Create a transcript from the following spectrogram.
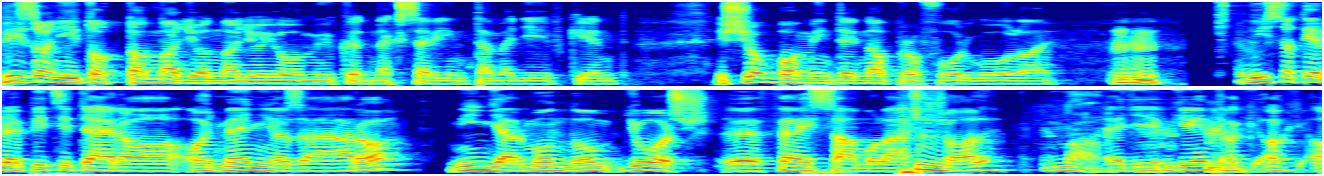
bizonyítottan nagyon-nagyon jól működnek szerintem egyébként. És jobban, mint egy napraforgó olaj. Uh-huh. Visszatérve egy picit erre, hogy mennyi az ára, mindjárt mondom, gyors fejszámolással Na. egyébként, a, a,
